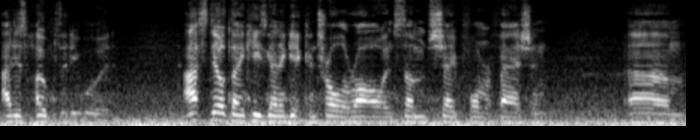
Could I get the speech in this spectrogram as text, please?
I just hoped that he would. I still think he's going to get control of Raw in some shape, form, or fashion. Um,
